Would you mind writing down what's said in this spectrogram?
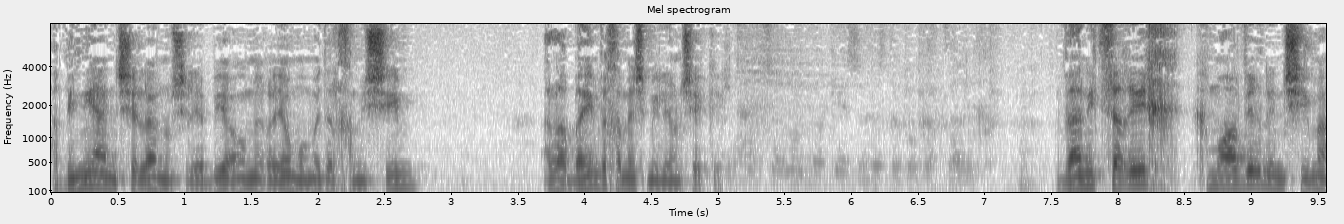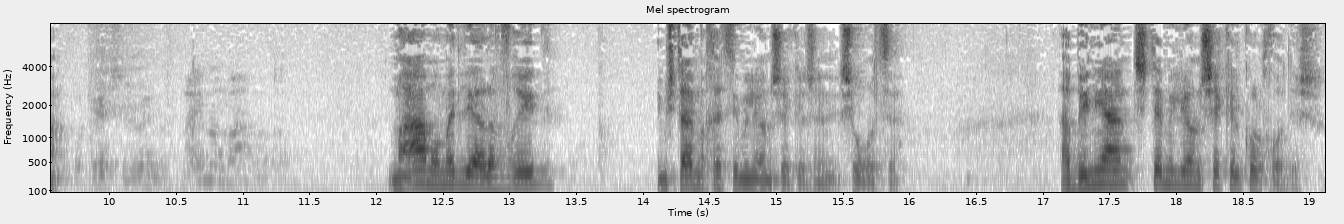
הבניין שלנו, של יביע עומר, היום עומד על 50, על 45 מיליון שקל. ואני צריך כמו אוויר לנשימה. מע"מ עומד לי על הווריד עם 2.5 מיליון שקל שהוא רוצה. הבניין, 2 מיליון שקל כל חודש.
